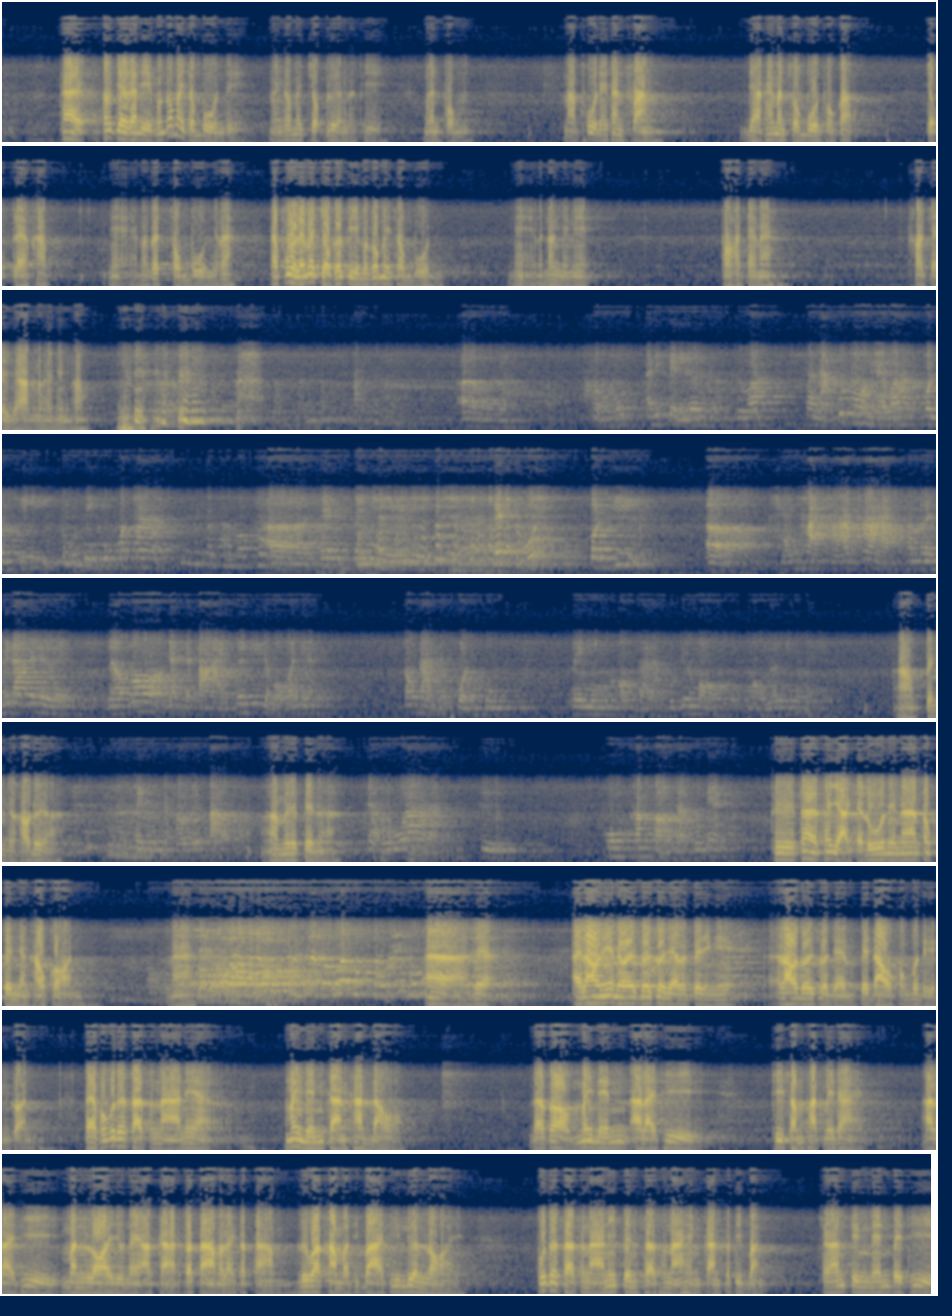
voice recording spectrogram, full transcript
ถ้าต้องเจอกันอีกมันก็ไม่สมบูรณ์สิมันก็ไม่จบเรื่องสักที เหมือนผมมาพูดให้ท่านฟัง อยากให้มันสมบูรณ์ผมก็จบแล้วครับ เนี่ย มันก็สมบูรณ์ใช่ไหมถ้าพูดแล้วไม่จบสักทีมันก็ไม่สมบูรณ์เนี่ยมันต้องอย่างนี้ พอเข้าใจไหมเข้าใจยากหน่อยหนึ่งเขาสมมติอันนี้เป็นเรื่องนะคือว่าศาสนาพุทธมองไงว่าคนที่สมมติมีทุกข์มากๆเอ่อเช่นไม่มีไม่มีเช่นสมมติคนที่เอ่อแขนขาดขาขาดทำอะไรไม่ได้เลย แล้วก็อยากจะตายเพื่อที่จะบอกว่าเนี่ย ต้องการจะพ้นทุกข์ในมุมของศาสนาพุทธที่มองมองเรื่องนี้ยังไง อ้าวเป็นกับเขาด้วยเหรอเป็นกับเขาด้วยเปล่าอ้าวไม่ได้เป็นเหรออยากรู้ว่าคือมุมคำสอนศาสนาพุทธเนี่ยคือถ้าถ้าอยากจะรู้เนี่ยนะต้องเป็นอย่างเขาก่อนนะอ่าเนี่ยไอเราเนี่ยโดยโดยส่วนใหญ่มันเป็นอย่างนี้ เราโดยส่วนใหญ่มันเป็นเดาของคนอื่นก่อน แต่พระพุทธศาสนาเนี่ย ไม่เน้นการคาดเดา แล้วก็ไม่เน้นอะไรที่ที่สัมผัสไม่ได้ อะไรที่มันลอยอยู่ในอากาศก็ตามอะไรก็ตาม หรือว่าคำอธิบายที่เลื่อนลอย พุทธศาสนานี้เป็นศาสนาแห่งการปฏิบัติ ฉะนั้นจึงเน้นไปที่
